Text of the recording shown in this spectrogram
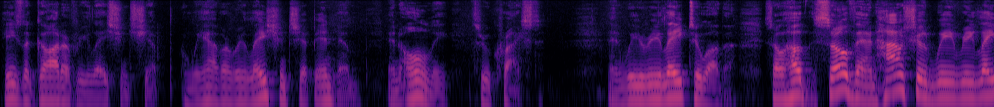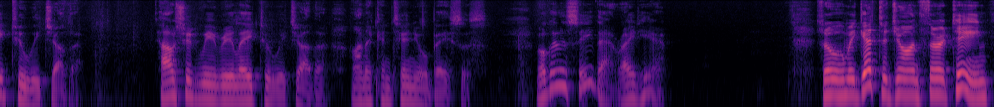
He's the God of relationship. And we have a relationship in Him and only through Christ and we relate to other. So, how, so then, how should we relate to each other? How should we relate to each other on a continual basis? We're going to see that right here. So when we get to John 13,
